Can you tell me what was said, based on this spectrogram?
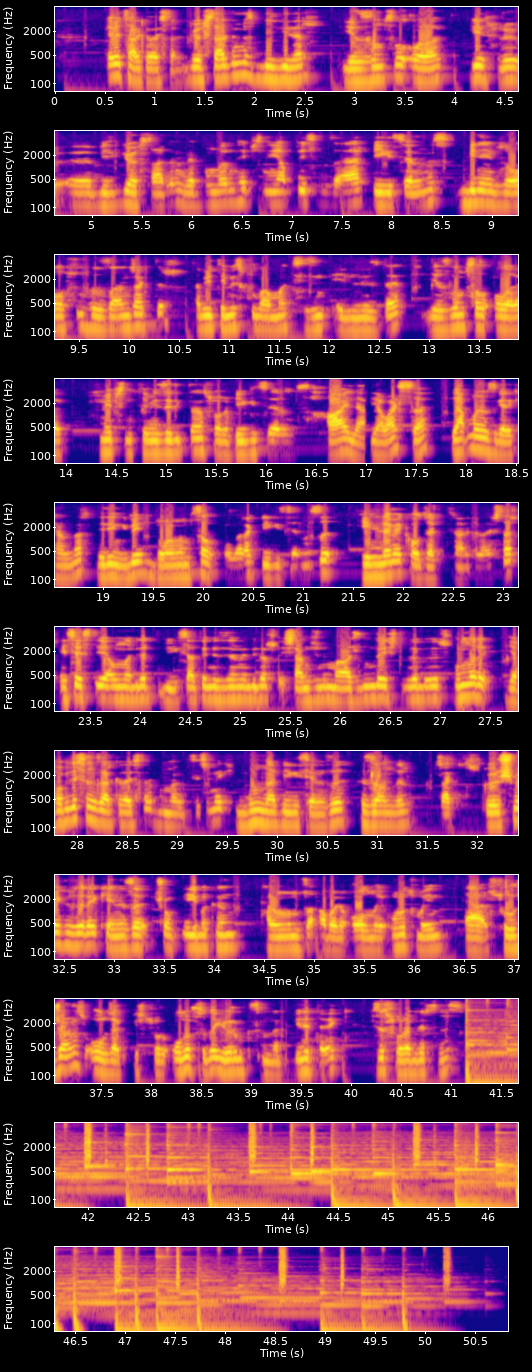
Evet arkadaşlar gösterdiğimiz bilgiler yazılımsal olarak bir sürü e, bilgi gösterdim ve bunların hepsini yaptıysanız eğer bilgisayarınız bir nebze olsun hızlanacaktır. Tabii temiz kullanmak sizin elinizde. Yazılımsal olarak hepsini temizledikten sonra bilgisayarınız hala yavaşsa yapmanız gerekenler dediğim gibi donanımsal olarak bilgisayarınızı yenilemek olacaktır arkadaşlar. SSD alınabilir, bilgisayar temizlenebilir, işlemcinin macunu değiştirilebilir. Bunları yapabilirsiniz arkadaşlar. Bunlar bir seçenek. Bunlar bilgisayarınızı hızlandıracaktır. Görüşmek üzere. Kendinize çok iyi bakın. Kanalımıza abone olmayı unutmayın. Eğer soracağınız olacak bir soru olursa da yorum kısmında belirterek bize sorabilirsiniz.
